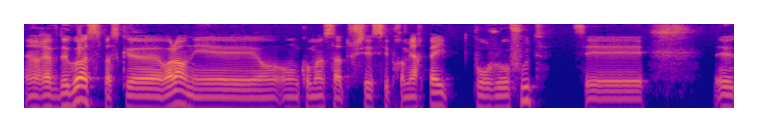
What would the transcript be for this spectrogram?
un rêve de gosse parce que voilà, on est, on, commence à toucher ses premières payes pour jouer au foot. C'est, euh,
